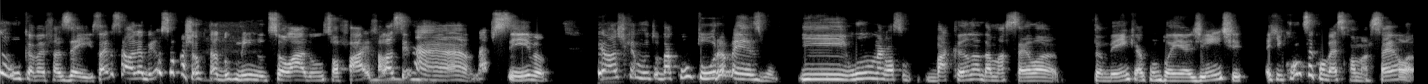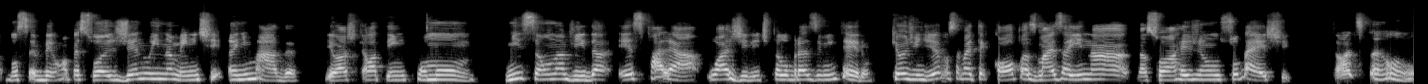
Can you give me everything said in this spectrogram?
nunca vai fazer isso. Aí você olha bem o seu cachorro que está dormindo do seu lado no sofá e fala assim: não, não é possível. Eu acho que é muito da cultura mesmo. E um negócio bacana da Marcela também, que acompanha a gente, é que quando você conversa com a Marcela, você vê uma pessoa genuinamente animada. Eu acho que ela tem como missão na vida espalhar o agility pelo Brasil inteiro. Que hoje em dia você vai ter copas mais aí na, na sua região sudeste. Então ela disse, não,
